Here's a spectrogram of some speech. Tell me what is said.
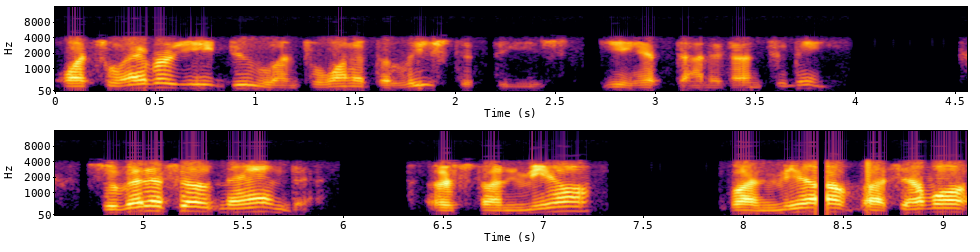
Whatsoever ye do unto one of the least of these, ye have done it unto me. So wer es auseinander, es van mir, van mir, was ever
